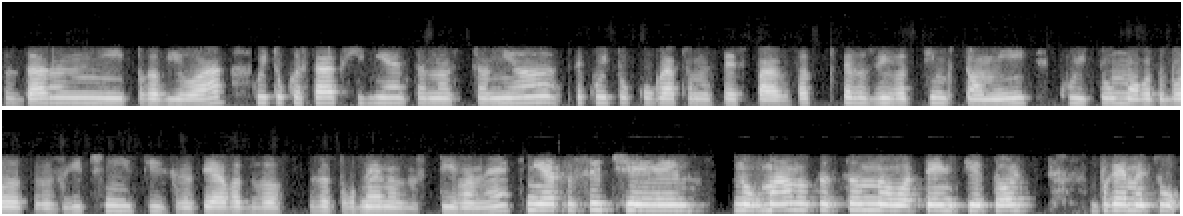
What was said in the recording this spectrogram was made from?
създадени правила, които касаят хигиената на съня, които когато не се спазват, се развиват симптоми, които могат да бъдат различни и се изразяват в затруднено заспиване. Смята се, че нормалната сънна латенция, т.е. времето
